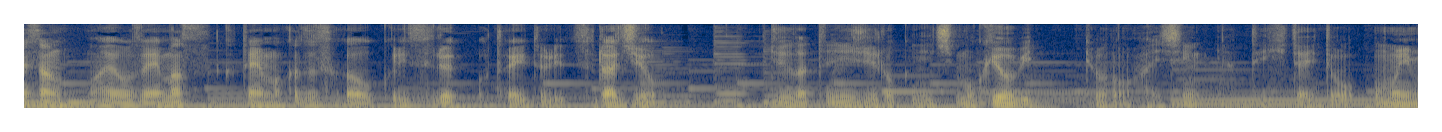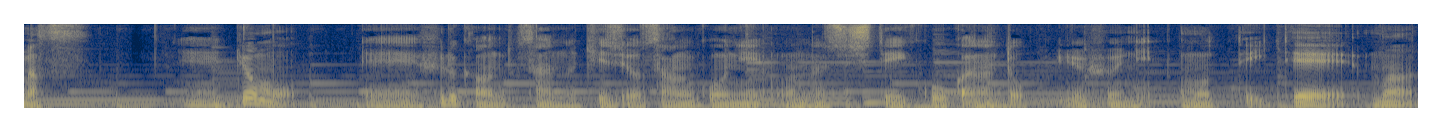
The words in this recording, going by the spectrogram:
皆さんおはようございます。片山和沙がお送りするお便り率ラジオ。10月26日木曜日今日の配信やっていきたいと思います、えー、今日も、えー、フルカウントさんの記事を参考にお話ししていこうかなというふうに思っていてまあ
